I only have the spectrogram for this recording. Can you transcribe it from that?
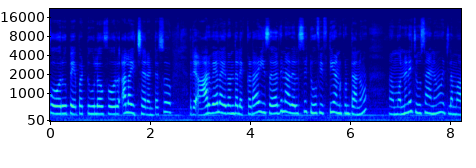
ఫోర్ పేపర్ టూలో ఫోర్ అలా ఇచ్చారంట. సో ఆరు వేల ఐదు వందలు ఎక్కడ? ఈ సార్ది నాకు తెలిసి టూ ఫిఫ్టీ అనుకుంటాను. మొన్ననే చూశాను. ఇట్లా మా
